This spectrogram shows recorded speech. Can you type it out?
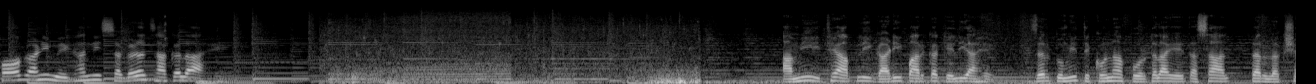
फॉग आणि मेघांनी सगळं झाकलं आहे. आम्ही इथे आपली गाडी पार्क केली आहे. जर तुम्ही तिकोना फोर्टला येत असाल तर लक्ष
